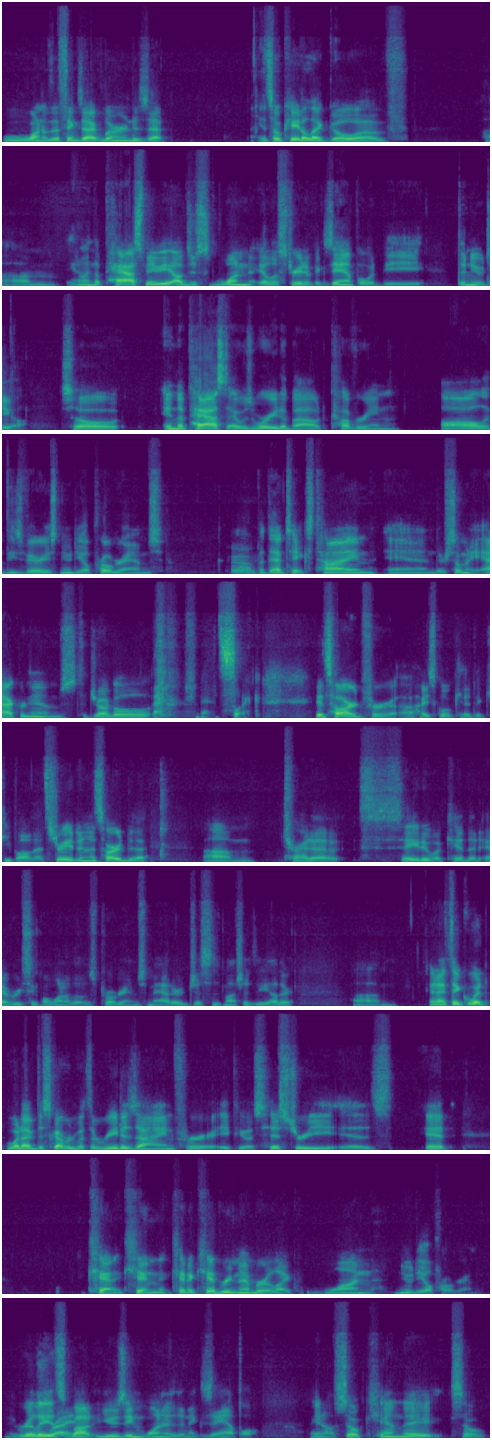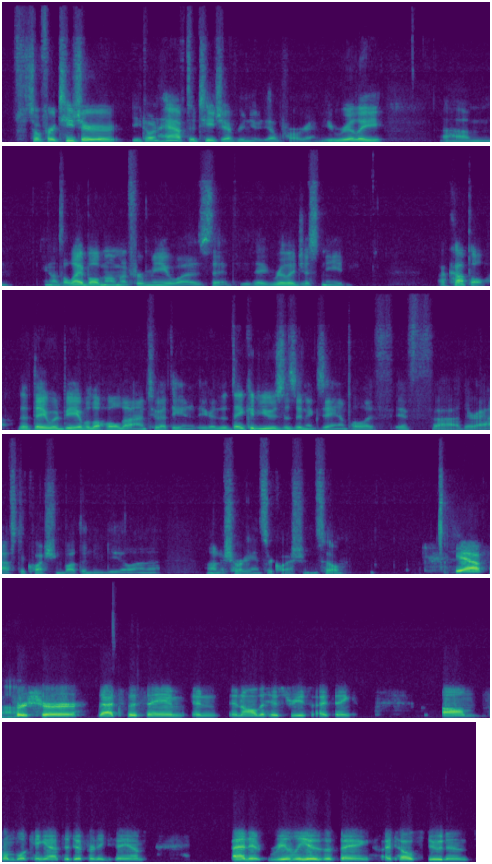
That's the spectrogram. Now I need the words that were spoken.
one of the things I've learned is that it's okay to let go of. Um, you know, in the past, maybe I'll just one illustrative example would be the New Deal. So in the past, I was worried about covering all of these various New Deal programs uh, but that takes time and there's so many acronyms to juggle. It's like it's hard for a high school kid to keep all that straight and it's hard to um, try to say to a kid that every single one of those programs mattered just as much as the other. Um, and i think what what i've discovered with the redesign for apos history is it can can can a kid remember like one new deal program? It really is right. about using one as an example you know so can they so so for a teacher you don't have to teach every new deal program. You really um, you know the light bulb moment for me was that they really just need a couple that they would be able to hold on to at the end of the year that they could use as an example if if uh, they're asked a question about the new deal on a on a short answer question. So yeah uh, for sure. That's the same in in all the histories i think um, from looking at the different exams and it really is a thing. I tell students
